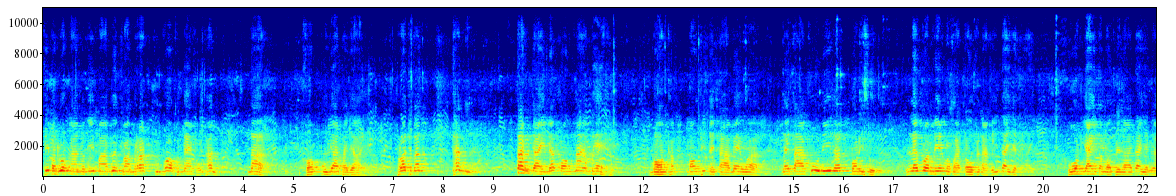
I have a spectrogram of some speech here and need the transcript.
ที่มาร่วมงานวันนี้มาด้วยความรักคุณพ่อคุณแม่ของท่านนาค ของปู่ย่าตายาย เพราะฉะนั้นท่านตั้งใจและมองหน้าแม่ครับ มองครับมองที่ในตาแม่ว่า ในตาคู่นี้นั้นบริสุทธิ์ แล้วก็เลี้ยงลงมาโตขนาดนี้ได้ยังไงห่วงใยตลอดเวลาได้ยังไง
